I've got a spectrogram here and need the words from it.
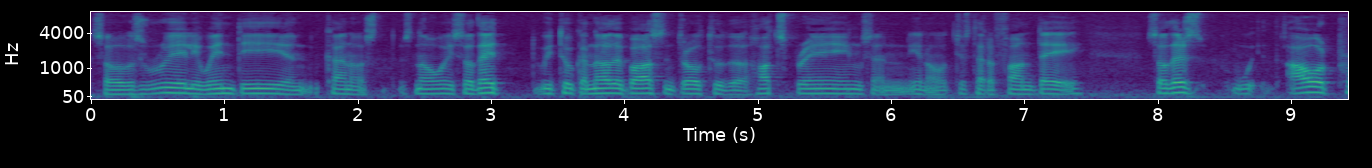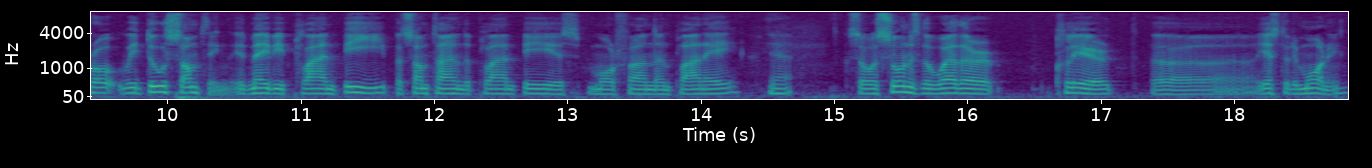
So it was really windy and kind of snowy. So they we took another bus and drove to the hot springs and you know just had a fun day. So there's we, our pro. We do something. It may be Plan B, but sometimes the Plan B is more fun than Plan A. yeah. So as soon as the weather cleared uh, yesterday morning,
